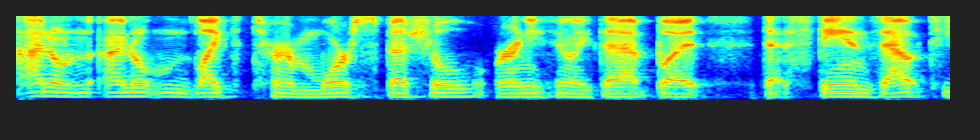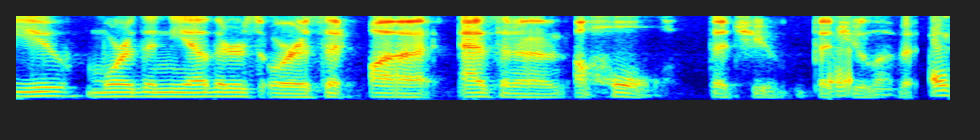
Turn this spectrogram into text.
I don't I don't like the term more special or anything like that, but that stands out to you more than the others, or is it uh, as a, a whole that you that you love it? I,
